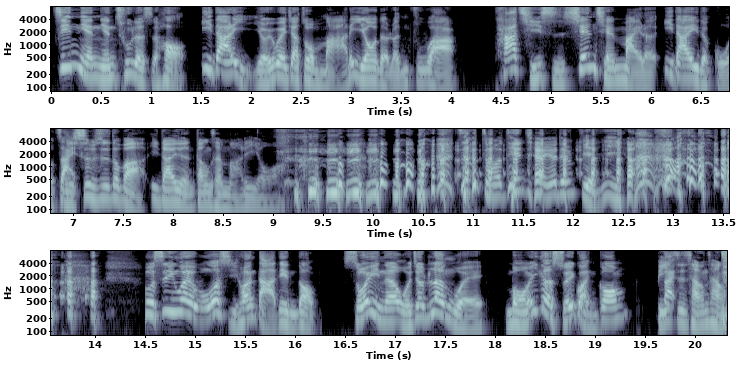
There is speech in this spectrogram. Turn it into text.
今年年初的时候，意大利有一位叫做马利欧的人夫啊，他其实先前买了意大利的国债。你是不是都把意大利人当成马利欧啊？这怎么听起来有点贬义啊？不是因为我喜欢打电动，所以呢，我就认为某一个水管工鼻子长长的。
